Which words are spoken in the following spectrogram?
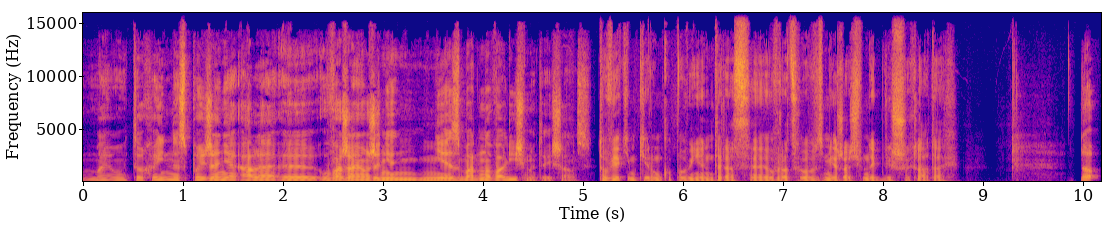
mają trochę inne spojrzenie, ale y, uważają, że nie, nie zmarnowaliśmy tej szansy. To w jakim kierunku powinien teraz Wrocław zmierzać w najbliższych latach? No,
